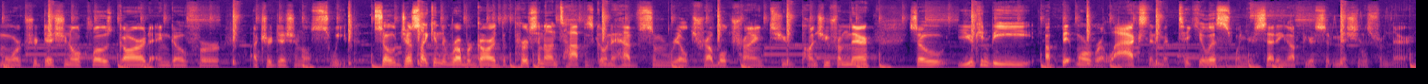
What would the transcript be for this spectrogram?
more traditional closed guard and go for a traditional sweep. So just like in the rubber guard, the person on top is going to have some real trouble trying to punch you from there. So you can be a bit more relaxed and meticulous when you're setting up your submissions from there.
